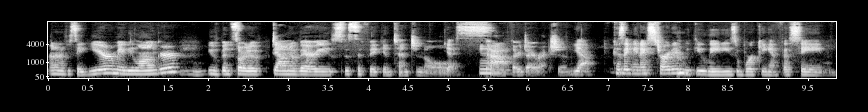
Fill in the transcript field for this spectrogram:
I don't know if you say year, maybe longer, Mhm. you've been sort of down a very specific, intentional Yes. path or direction. Yeah. Because I mean, I started with you ladies working at the same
